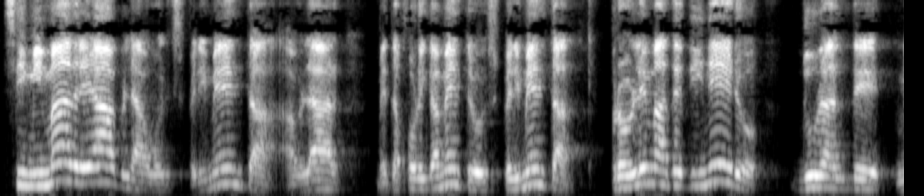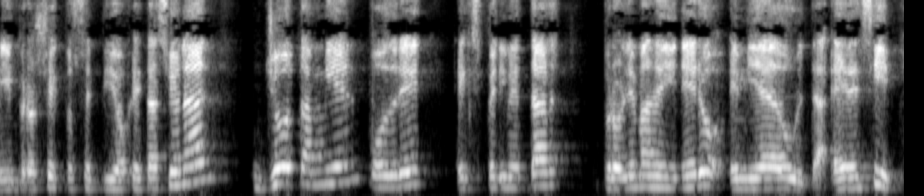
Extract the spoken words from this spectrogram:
Si mi madre habla o experimenta, hablar metafóricamente o experimenta problemas de dinero durante mi proyecto sentido gestacional, yo también podré experimentar problemas de dinero en mi edad adulta. Es decir,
